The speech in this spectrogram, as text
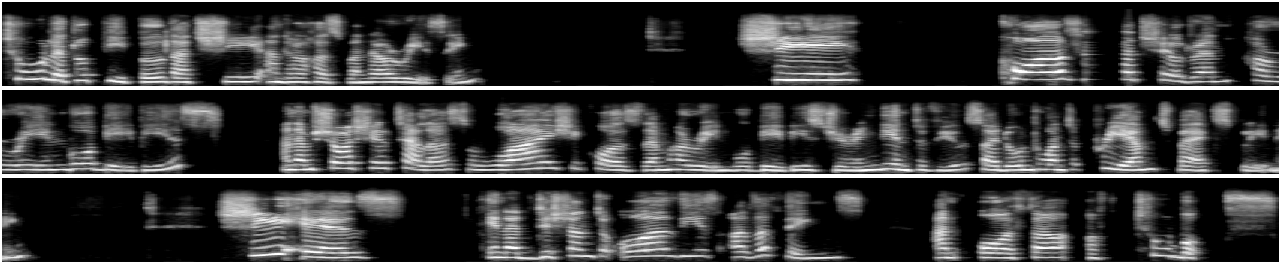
two little people that she and her husband are raising. She calls her children her rainbow babies. And I'm sure she'll tell us why she calls them her rainbow babies during the interview. So I don't want to preempt by explaining. She is, in addition to all these other things, an author of two books.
